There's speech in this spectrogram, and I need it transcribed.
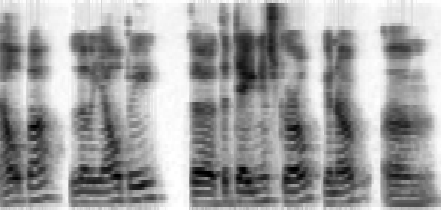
Alba, Lily Albee, the, the Danish girl, you know, um,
